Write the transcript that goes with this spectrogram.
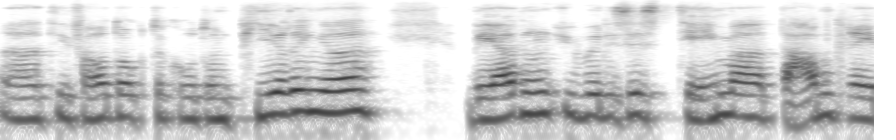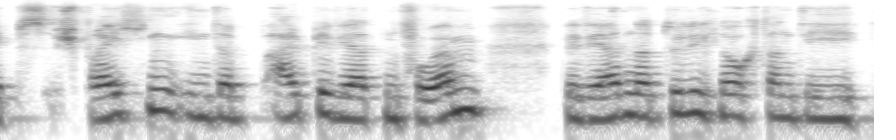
äh, die Frau Dr. Gudrun Pieringer, werden über dieses Thema Darmkrebs sprechen in der altbewährten Form. Wir werden natürlich noch dann die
